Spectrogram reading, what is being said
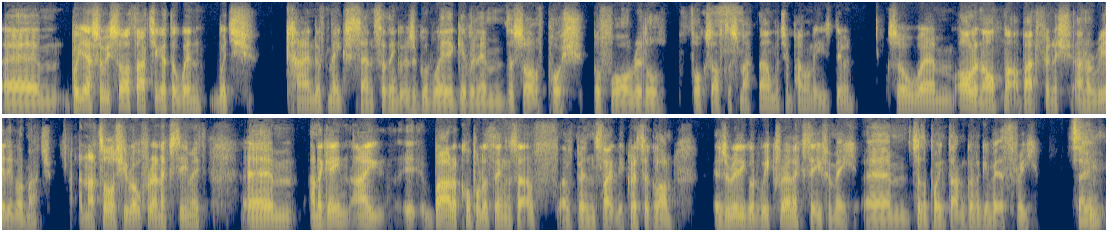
Um, but yeah, so we saw Thatcher get the win, which kind of makes sense. I think it was a good way of giving him the sort of push before Riddle fucks off to SmackDown, which apparently he's doing. So um, all in all, not a bad finish and a really good match. And that's all she wrote for NXT, mate. Um, and again, I it, bar a couple of things that I've I've been slightly critical on. It's a really good week for NXT for me. Um, to the point that I'm going to give it a three. Same.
